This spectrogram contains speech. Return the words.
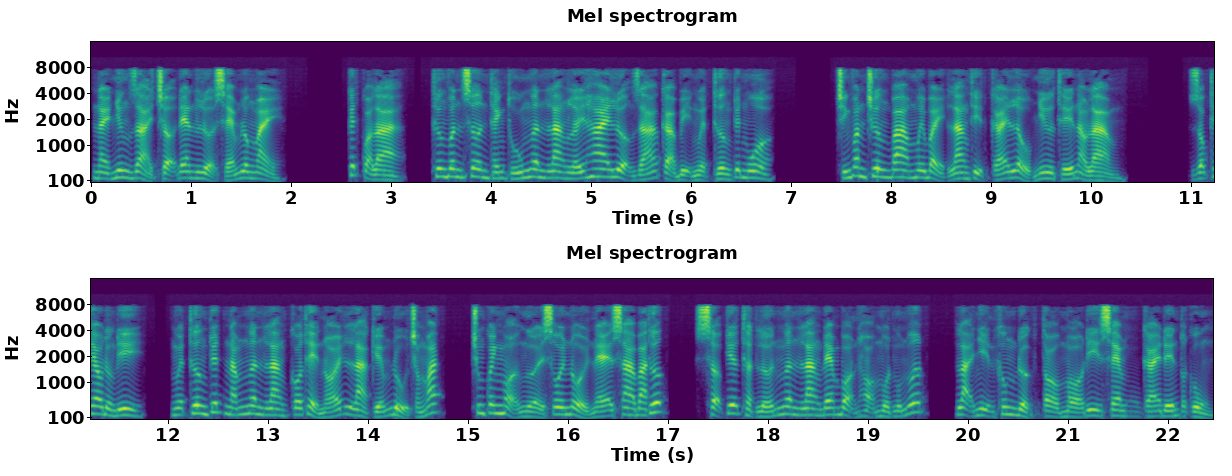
này nhưng giải chợ đen lửa xém lông mày. Kết quả là, Thương Vân Sơn Thánh Thú Ngân Lang lấy hai lượng giá cả bị Nguyệt Thương Tuyết mua. Chính văn chương 37 lang thịt cái lẩu như thế nào làm. Dọc theo đường đi, Nguyệt Thương Tuyết nắm Ngân Lang có thể nói là kiếm đủ trong mắt, chung quanh mọi người sôi nổi né xa ba thước, sợ kia thật lớn Ngân Lang đem bọn họ một ngụm nuốt, lại nhịn không được tò mò đi xem cái đến tuột cùng.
